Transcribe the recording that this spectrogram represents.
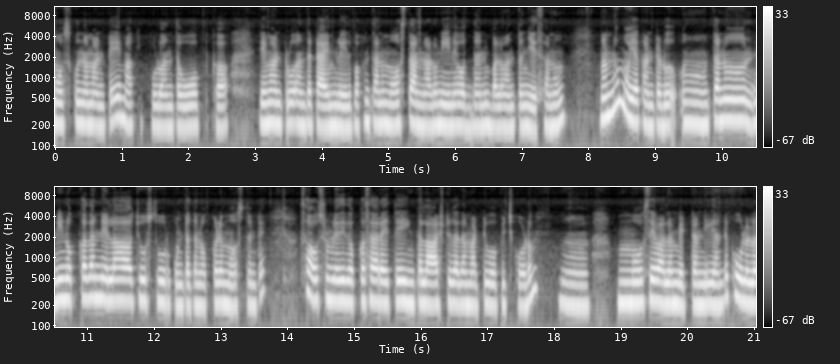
మోసుకుందామంటే మాకు ఇప్పుడు అంత ఓపిక ఏమంటారు అంత టైం లేదు. పాపం తను మోస్తా అన్నాడు నేనే వద్దని బలవంతం చేశాను. నన్ను మోయకంటాడు. తను నేను ఒక్కదాన్ని ఎలా చూస్తూ ఊరుకుంటా? తను ఒక్కడే మోస్తుంటే. సో అవసరం లేదు ఇది ఒక్కసారి అయితే ఇంకా లాస్ట్ కదా మట్టి ఓపించుకోవడం. మోసే వాళ్ళని పెట్టండి అంటే కూలలో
